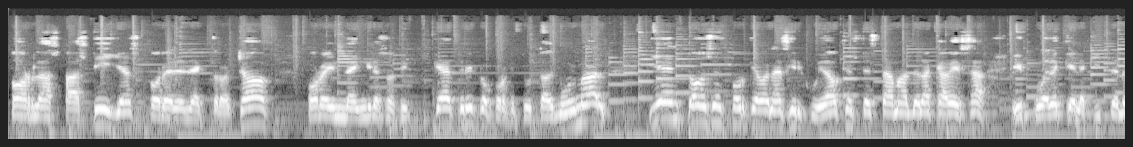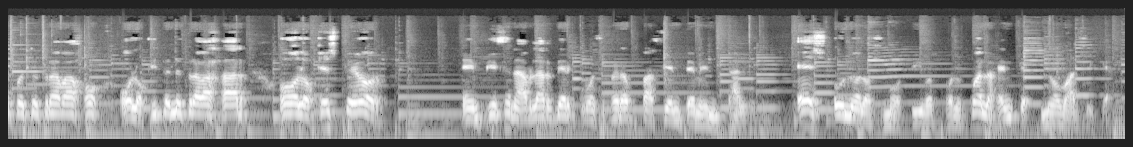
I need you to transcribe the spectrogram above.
Por las pastillas, por el electroshock, por el ingreso psiquiátrico, porque tú estás muy mal. Y entonces porque van a decir, cuidado que usted está mal de la cabeza y puede que le quiten el puesto de trabajo o lo quiten de trabajar o lo que es peor, empiecen a hablar de él como si fuera un paciente mental. Es uno de los motivos por los cuales la gente no va a psiquiatra.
